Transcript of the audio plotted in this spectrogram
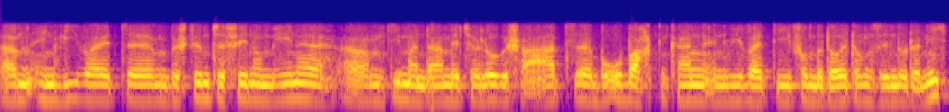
ähm, inwieweit ähm, bestimmte Phänomene, ähm, die man da meteorologischer Art äh, beobachten kann, inwieweit die von Bedeutung sind oder nicht.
